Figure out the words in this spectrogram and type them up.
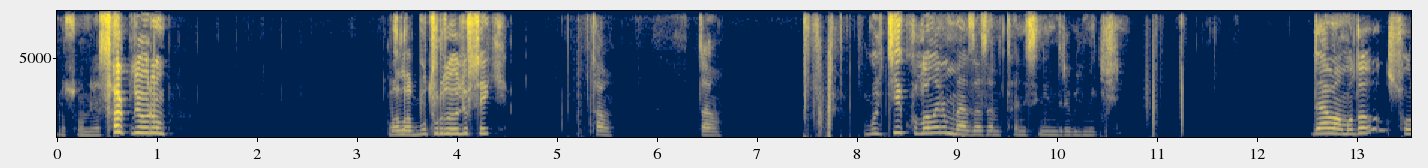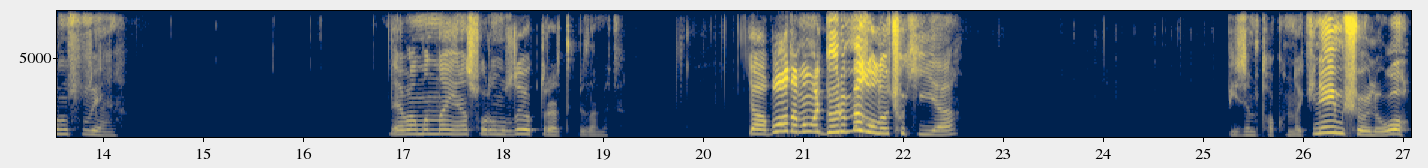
Bunu sonraya saklıyorum. Valla bu turda ölürsek. Tamam. Tamam. Ultiyi kullanırım ben zaten bir tanesini indirebilmek için. Devamı da sorunsuz yani. Devamından yana sorunumuz da yoktur artık bir zahmet. Ya bu adam ama görünmez oluyor çok iyi ya. Bizim takımdaki neymiş öyle oh.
